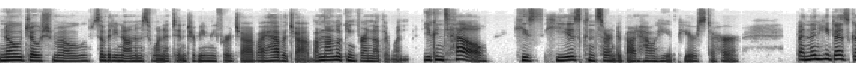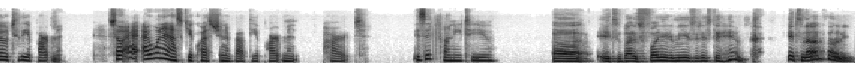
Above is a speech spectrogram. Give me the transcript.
no joe schmo somebody anonymous wanted to interview me for a job. I have a job. I'm not looking for another one. You can tell he's he is concerned about how he appears to her. And then he does go to the apartment. So i, I want to ask you a question about the apartment part. Is it funny to you? Uh it's about as funny to me as it is to him. It's not funny.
